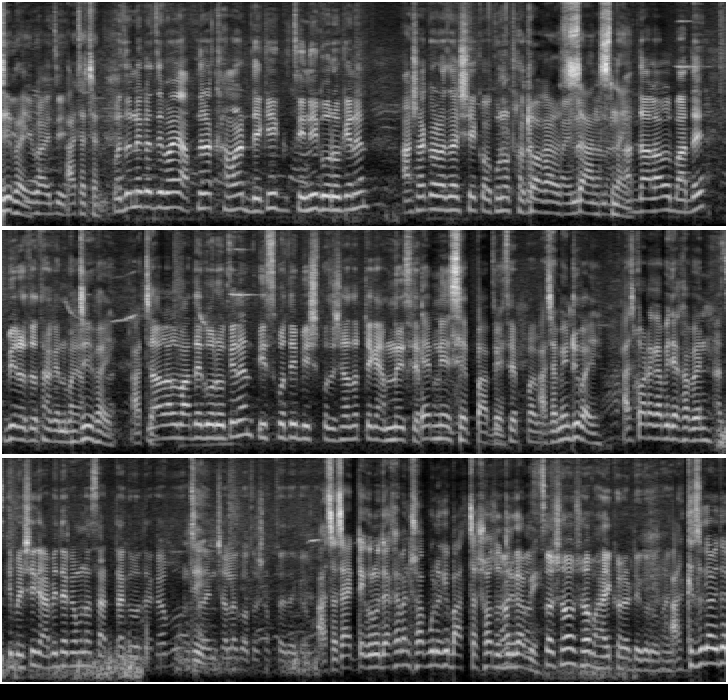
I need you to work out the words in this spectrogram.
জি ভাই। জি আচ্ছা, আচ্ছা। ওই জন্য ভাই আপনারা খামার দেখি চিনি গরু কেনেন আশা করা যায় সে কখনো ঠকার না। নাই। আর দালাল বাদে বিরত থাকেন ভাই জি ভাই, আচ্ছা। দালাল বাদে গরু কেনেন পিস প্রতি বিশ পঁচিশ হাজার টাকা এমনি সেভ এমনি সেভ পাবে। আচ্ছা মিন্টু ভাই আজ কটা গাবি দেখাবেন? আজকে বেশি গাবি দেখাবো না চারটা গরু দেখাবো। ইনশাল্লাহ গত সপ্তাহে দেখাবো। আচ্ছা চারটে গরু দেখাবেন সবগুলো কি বাচ্চা সহ দুধের গাবি? বাচ্চা সহ সব হাই কোয়ালিটি গরু ভাই। আর কিছু গাবি তো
